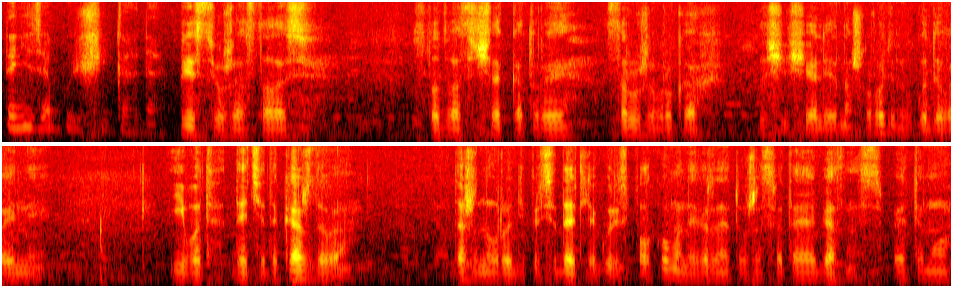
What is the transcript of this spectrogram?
Да не забудешь никогда. В уже осталось 120 человек, которые с оружием в руках защищали нашу родину в годы войны. И вот дойти до каждого, даже на уровне председателя горисполкома, наверное, это уже святая обязанность. Поэтому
